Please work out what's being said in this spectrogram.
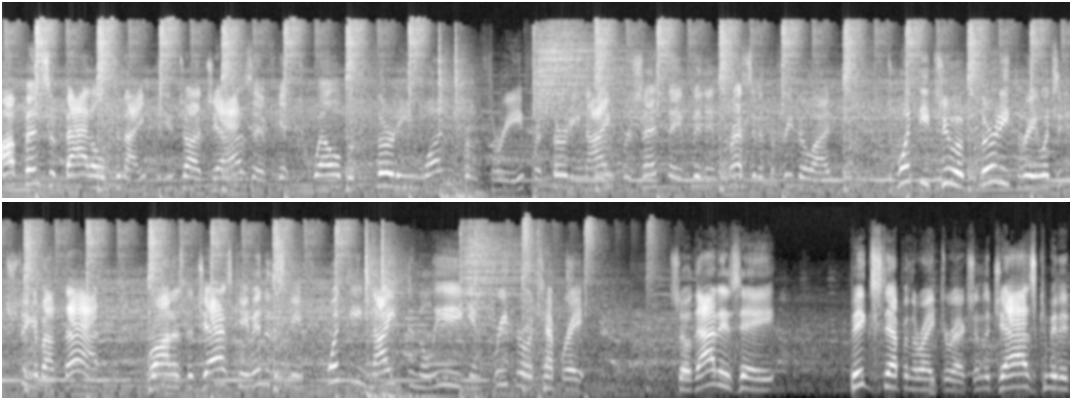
Offensive battle tonight. The Utah Jazz have hit 12 of 31 from three for 39%. They've been impressive at the free throw line. 22 of 33. What's interesting about that, Ron, as the Jazz came into this game 29th in the league in free throw attempt rate. So that is a big step in the right direction. The Jazz committed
